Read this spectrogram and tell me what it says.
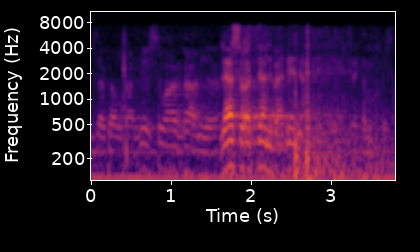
جزاك الله خير. في سؤال ثاني لا سؤال ثاني بعدين جزاك الله خير.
